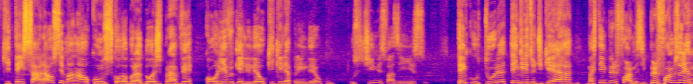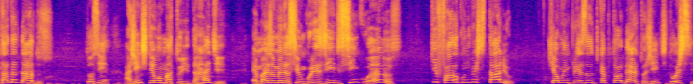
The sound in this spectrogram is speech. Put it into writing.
que tem sarau semanal com os colaboradores para ver qual livro que ele leu, o que, que ele aprendeu. Os times fazem isso. Tem cultura, tem grito de guerra, mas tem performance. E performance orientada a dados. Então, assim, a gente tem uma maturidade, é mais ou menos assim, um gurizinho de 5 anos que fala com o universitário, que é uma empresa de capital aberto. A gente hoje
